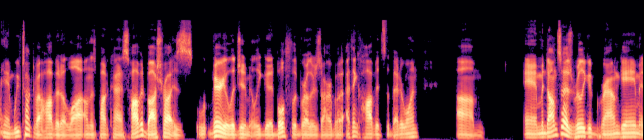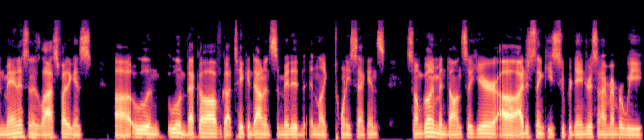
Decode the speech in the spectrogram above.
And we've talked about Javid a lot on this podcast. Javid Basharat is very legitimately good. Both of the brothers are, but I think Javid's the better one. Um, and Mendonça has really good ground game. And Maness in his last fight against uh, Ulan Ulanbekov got taken down and submitted in like 20 seconds. So I'm going Mendonça here. Uh, I just think he's super dangerous, and I remember we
